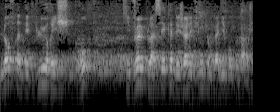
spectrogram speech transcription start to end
l'offre des plus riches groupes qui veulent placer que déjà les films qui ont gagné beaucoup d'argent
